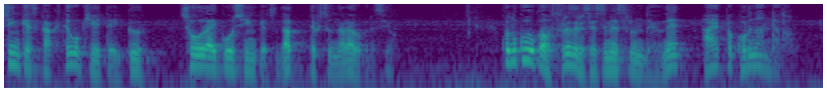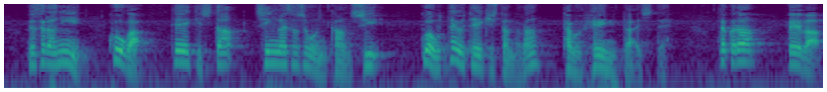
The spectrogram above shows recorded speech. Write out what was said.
審決確定後消えていく。将来校審決だって普通習うわけですよ。この効果をそれぞれ説明するんだよね。あ、やっぱこれなんだと。で、さらに、項が提起した侵害訴訟に関し、これは訴えを提起したんだな。多分、兵に対して。だから、兵は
